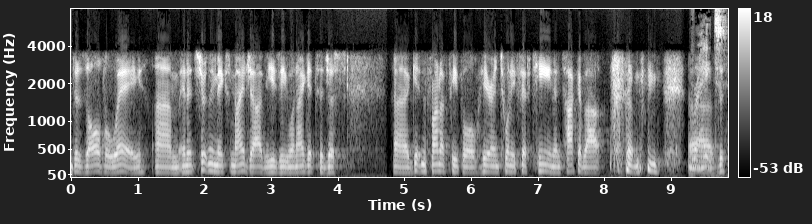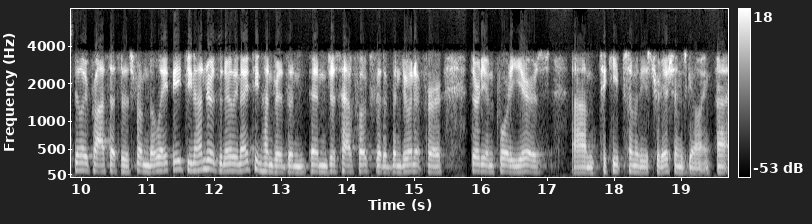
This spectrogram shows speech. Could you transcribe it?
dissolve away. Um, and it certainly makes my job easy when I get to just uh, get in front of people here in 2015 and talk about uh, right. distillery processes from the late 1800s and early 1900s, and and just have folks that have been doing it for 30 and 40 years um, to keep some of these traditions going. Uh,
